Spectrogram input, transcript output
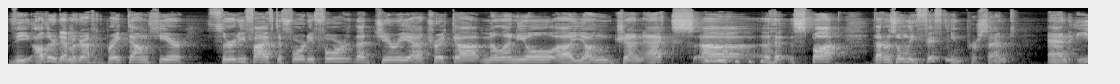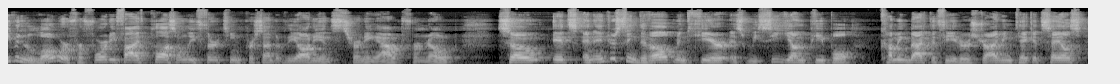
The other demographic breakdown here 35 to 44, that geriatric uh, millennial, uh, young Gen X uh, spot, that was only 15%. and even lower for 45 plus, only 13% of the audience turning out for Nope. So it's an interesting development here as we see young people coming back to theaters, driving ticket sales.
